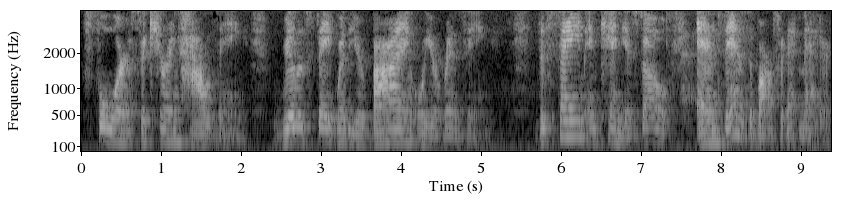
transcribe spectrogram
for securing housing, real estate, whether you're buying or you're renting. The same in Kenya, so, and Zanzibar for that matter.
